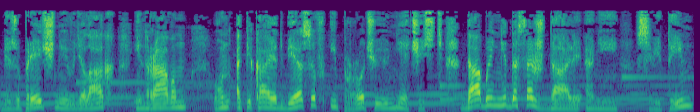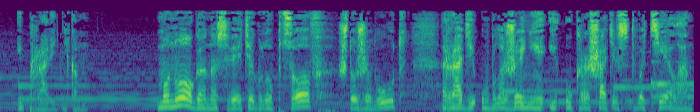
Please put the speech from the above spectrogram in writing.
Безупречный в делах и нравом, он опекает бесов и прочую нечисть, дабы не досаждали они святым и праведникам. Много на свете глупцов, что живут ради ублажения и украшательства тела,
